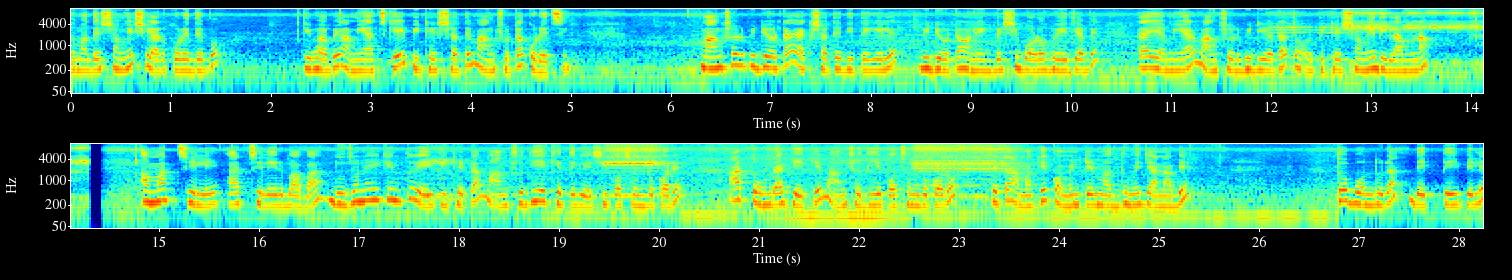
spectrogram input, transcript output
তোমাদের সঙ্গে শেয়ার করে দেব কীভাবে আমি আজকে এই পিঠের সাথে মাংসটা করেছি। মাংসর ভিডিওটা একসাথে দিতে গেলে ভিডিওটা অনেক বেশি বড় হয়ে যাবে, তাই আমি আর মাংসর ভিডিওটা তো পিঠের সঙ্গে দিলাম না। আমার ছেলে আর ছেলের বাবা দুজনেই কিন্তু এই পিঠেটা মাংস দিয়ে খেতে বেশি পছন্দ করে। আর তোমরা কে কে মাংস দিয়ে পছন্দ করো সেটা আমাকে কমেন্টের মাধ্যমে জানাবে। তো বন্ধুরা, দেখতেই পেলে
